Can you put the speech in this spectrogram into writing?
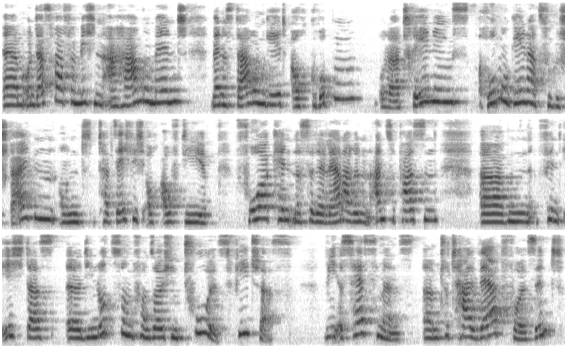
Ähm, und das war für mich ein Aha-Moment, wenn es darum geht, auch Gruppen oder Trainings homogener zu gestalten und tatsächlich auch auf die Vorkenntnisse der Lernerinnen anzupassen, ähm, finde ich, dass äh, die Nutzung von solchen Tools, Features wie Assessments ähm, total wertvoll sind.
